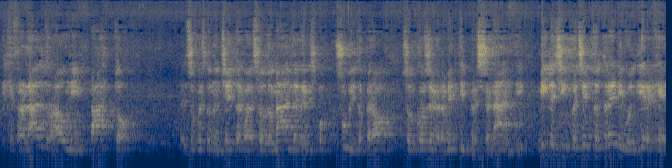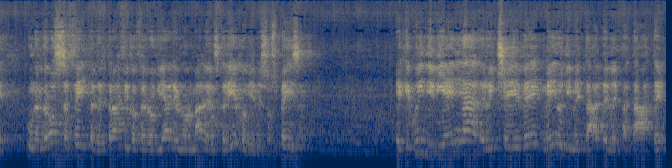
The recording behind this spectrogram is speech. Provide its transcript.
e che fra l'altro ha un impatto adesso questo non c'entra con la sua domanda, le rispondo subito, però sono cose veramente impressionanti. 1500 treni vuol dire che una grossa fetta del traffico ferroviario normale austriaco viene sospesa e che quindi Vienna riceve meno di metà delle patate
